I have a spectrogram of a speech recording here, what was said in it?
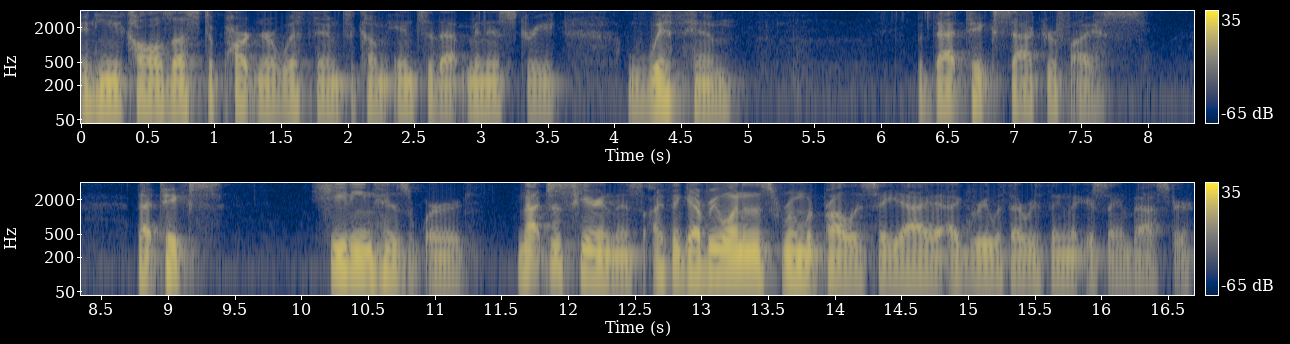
And He calls us to partner with Him to come into that ministry with Him. But that takes sacrifice, that takes heeding His word. Not just hearing this. I think everyone in this room would probably say, Yeah, I agree with everything that you're saying, Pastor.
